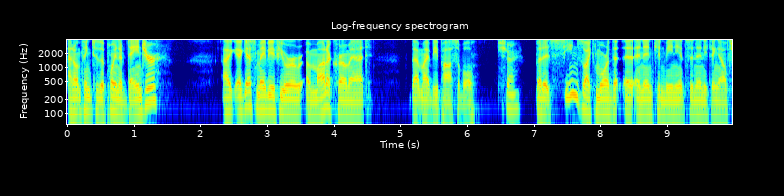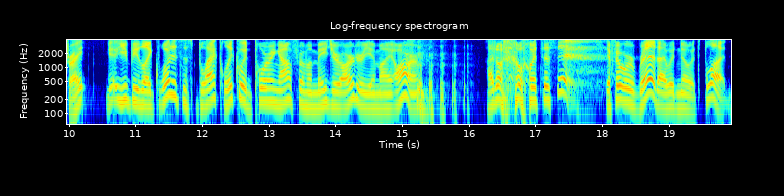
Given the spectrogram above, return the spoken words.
I don't think to the point of danger, I, I guess maybe if you were a monochromat, that might be possible. Sure. But it seems like more th- an inconvenience than anything else, right? Yeah, you'd be like, "What is this black liquid pouring out from a major artery in my arm?" I don't know what this is. If it were red, I would know it's blood.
